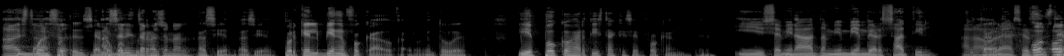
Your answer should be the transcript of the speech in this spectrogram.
A, un esta- buen a ser, potencial. a un ser buen futuro. internacional. Así es, así es. Porque él bien enfocado, cabrón, en todo eso. Y es pocos artistas que se enfocan. Y se miraba también bien versátil a la hora de hacer O- sus otro,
